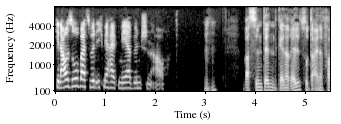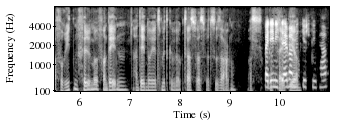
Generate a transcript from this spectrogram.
genau sowas würde ich mir halt mehr wünschen auch. Mhm. Was sind denn generell so deine Favoritenfilme von denen, an denen du jetzt mitgewirkt hast? Was würdest du sagen? Was Bei denen ich selber dir? mitgespielt habe.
